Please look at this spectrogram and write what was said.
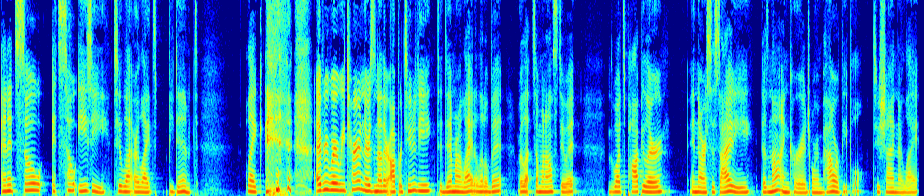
And it's so it's so easy to let our lights be dimmed. Like everywhere we turn there's another opportunity to dim our light a little bit or let someone else do it. What's popular in our society does not encourage or empower people to shine their light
